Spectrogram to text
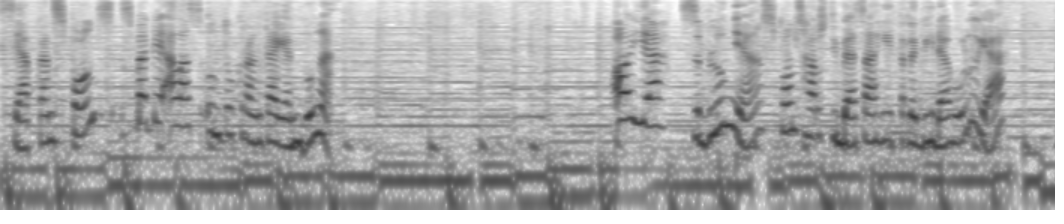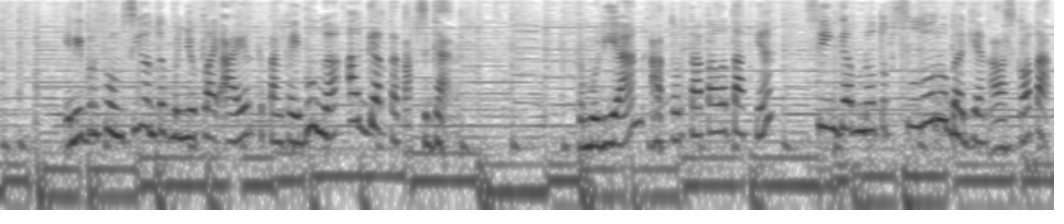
siapkan spons sebagai alas untuk rangkaian bunga. Oh iya, sebelumnya spons harus dibasahi terlebih dahulu ya. Ini berfungsi untuk menyuplai air ke tangkai bunga agar tetap segar. Kemudian, atur tata letaknya sehingga menutup seluruh bagian alas kotak.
